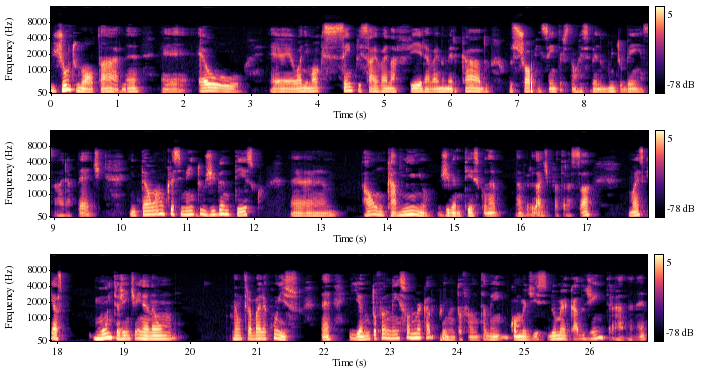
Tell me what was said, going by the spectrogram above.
junto no altar, né? É, é o é o animal que sempre sai, vai na feira, vai no mercado. Os shopping centers estão recebendo muito bem essa área pet. Então há um crescimento gigantesco, é, há um caminho gigantesco, né, na verdade, para traçar, mas que as, muita gente ainda não, não trabalha com isso. Né? E eu não estou falando nem só do mercado premium, estou falando também, como eu disse, do mercado de entrada. Né?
